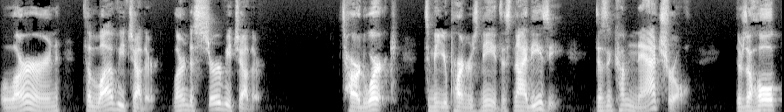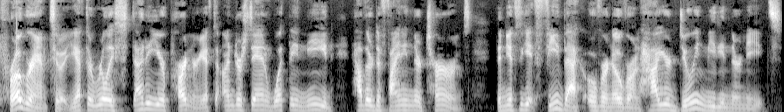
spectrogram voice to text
learn to love each other, learn to serve each other. It's hard work to meet your partner's needs. It's not easy. It doesn't come natural. There's a whole program to it. You have to really study your partner. You have to understand what they need, how they're defining their terms. Then you have to get feedback over and over on how you're doing meeting their needs.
